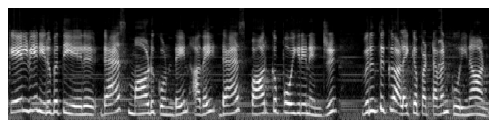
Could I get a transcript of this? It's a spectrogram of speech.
கேள்வி எண் இருபத்தி ஏழு. டேஸ் மாடு கொண்டேன். அதை டேஸ் பார்க்கப் போகிறேன் என்று விருந்துக்கு அழைக்கப்பட்டவன் கூறினான்.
